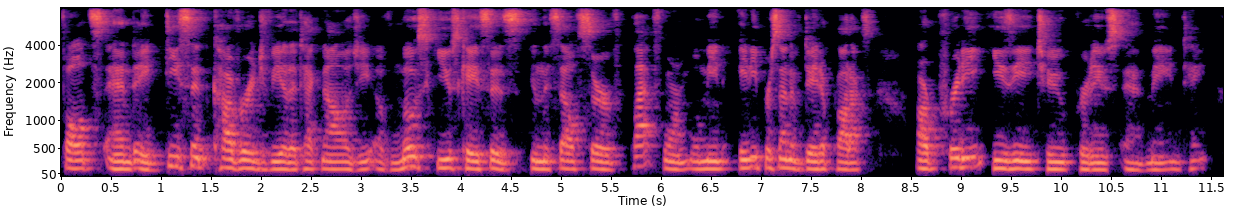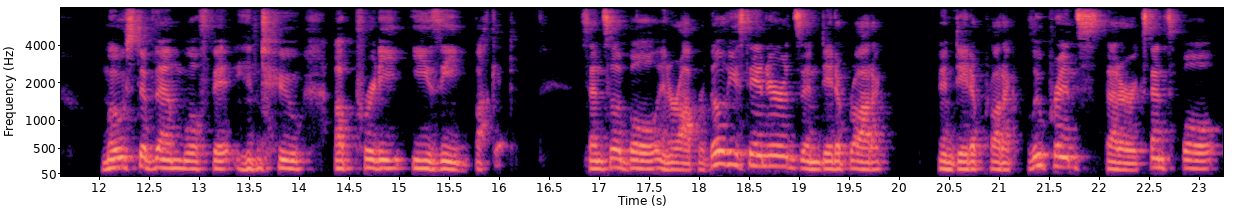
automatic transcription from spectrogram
defaults and a decent coverage via the technology of most use cases in the self-serve platform will mean 80% of data products are pretty easy to produce and maintain. most of them will fit into a pretty easy bucket. Sensible interoperability standards and data product and data product blueprints that are extensible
